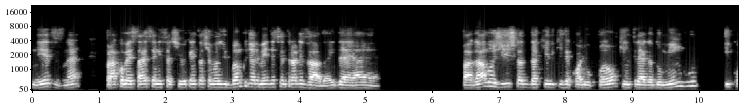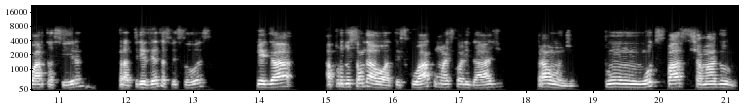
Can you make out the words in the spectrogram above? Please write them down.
meses, né? Para começar essa iniciativa que a gente está chamando de Banco de Alimento Descentralizado. A ideia é pagar a logística daquele que recolhe o pão, que entrega domingo e quarta-feira para 300 pessoas, pegar a produção da horta, escoar com mais qualidade, para onde? um outro espaço chamado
